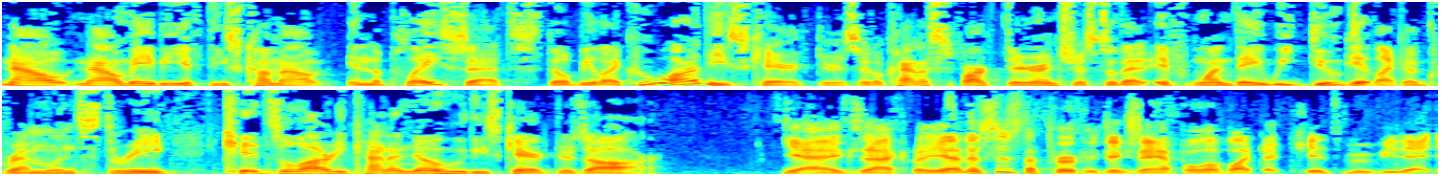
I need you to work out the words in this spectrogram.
Now, now maybe if these come out in the play sets, they'll be like, who are these characters? It'll kind of spark their interest so that if one day we do get like a Gremlins 3, kids will already kind of know who these characters are. Yeah, exactly. Yeah, this is the perfect example of like a kids movie that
